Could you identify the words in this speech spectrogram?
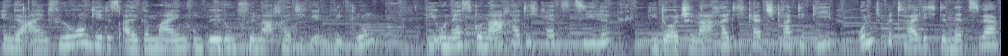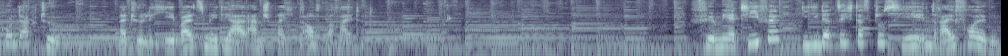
In der Einführung geht es allgemein um Bildung für nachhaltige Entwicklung, die UNESCO-Nachhaltigkeitsziele, die deutsche Nachhaltigkeitsstrategie und beteiligte Netzwerke und Akteure, natürlich jeweils medial ansprechend aufbereitet. Für mehr Tiefe gliedert sich das Dossier in drei Folgen,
